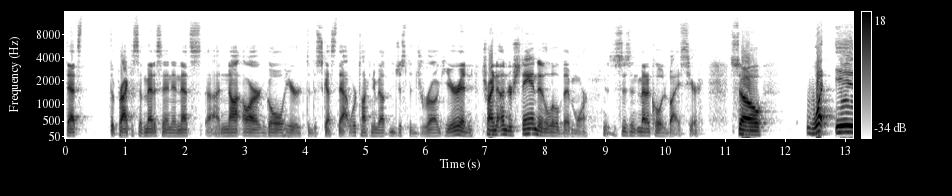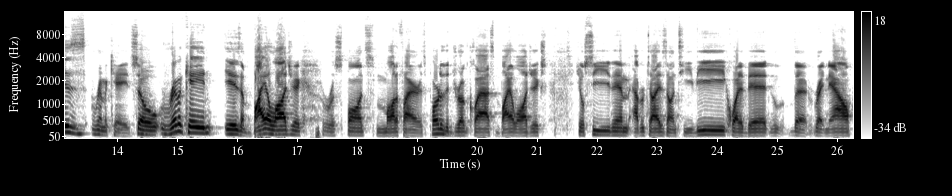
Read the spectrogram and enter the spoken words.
that's the practice of medicine, and that's uh, not our goal here to discuss that. We're talking about just the drug here and trying to understand it a little bit more. This isn't medical advice here. So, what is Remicade? So, Remicade is a biologic response modifier. It's part of the drug class biologics. You'll see them advertised on TV quite a bit. That right now,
